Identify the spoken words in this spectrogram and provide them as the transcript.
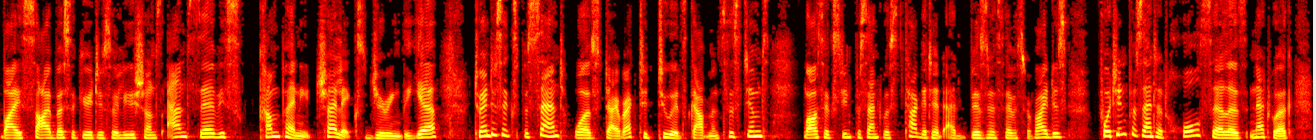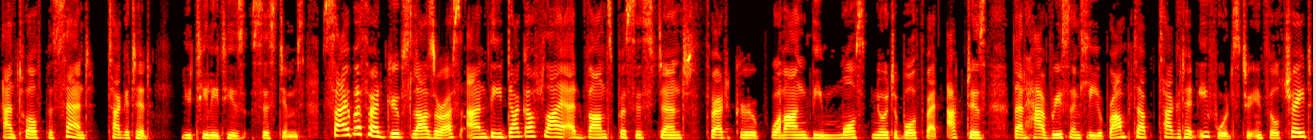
by cybersecurity solutions and service company Trellix during the year, 26% was directed towards government systems, while 16% was targeted at business service providers, 14% at wholesalers network, and 12% targeted utilities systems. Cyber threat groups Lazarus and the Daggerfly Advanced Persistent Threat Group were among the most notable threat actors that have recently ramped up targeted efforts to infiltrate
